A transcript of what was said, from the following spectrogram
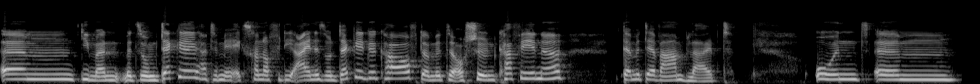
ähm, die man mit so einem Deckel, hatte mir extra noch für die eine so einen Deckel gekauft, damit der auch schön Kaffee, ne, damit der warm bleibt. Und ähm,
